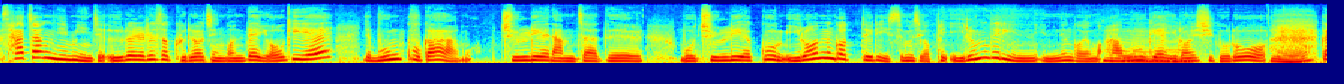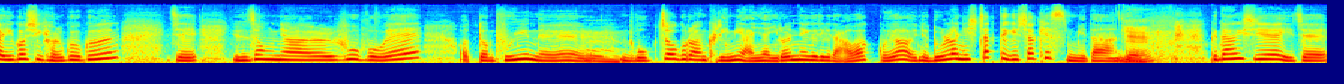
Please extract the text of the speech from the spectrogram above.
사장님이 이제 의뢰를 해서 그려진 건데 여기에 이제 문구가 뭐 줄리의 남자들, 뭐 줄리의 꿈 이런 것들이 있으면서 옆에 이름들이 있- 있는 거예요. 뭐 아무개 음. 이런 식으로. 예. 그러니까 이것이 결국은 이제 윤석열 후보의 어떤 부인을 음. 목적으로 한 그림이 아니냐 이런 얘기들이 나왔고요. 이제 논란이 시작되기 시작했습니다. 근데 예. 그 당시에 이제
